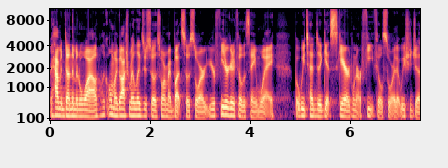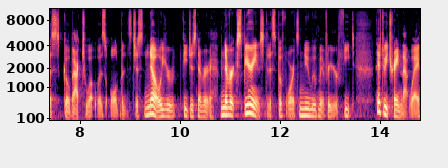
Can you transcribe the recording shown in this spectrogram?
haven't done them in a while. Like, oh my gosh, my legs are so sore, my butt's so sore. Your feet are gonna feel the same way. But we tend to get scared when our feet feel sore that we should just go back to what was old. But it's just no, your feet just never have never experienced this before. It's new movement for your feet. They have to be trained that way.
